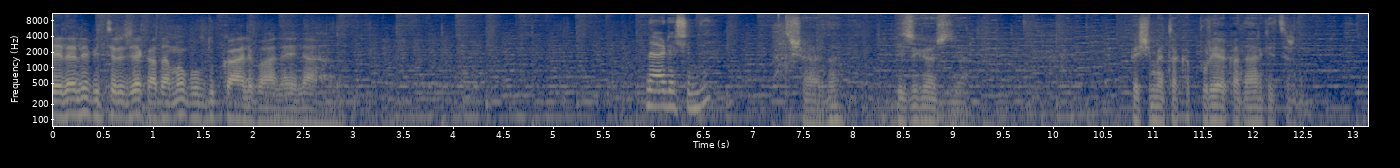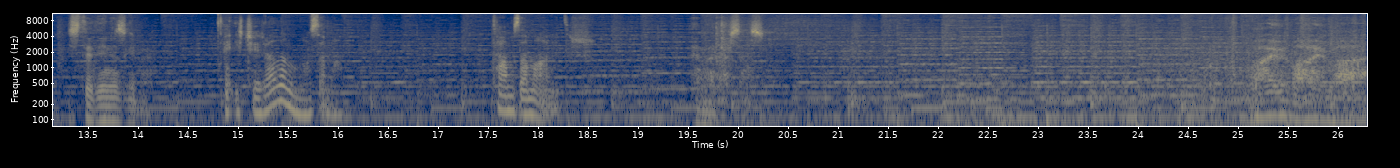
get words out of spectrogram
Celal'i bitirecek adamı bulduk galiba Leyla Hanım. Nerede şimdi? Dışarıda bizi gözlüyor. Peşime takıp buraya kadar getirdim. İstediğiniz gibi. E içeri alalım o zaman. Tam zamanıdır. Emredersiniz. Vay vay vay.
